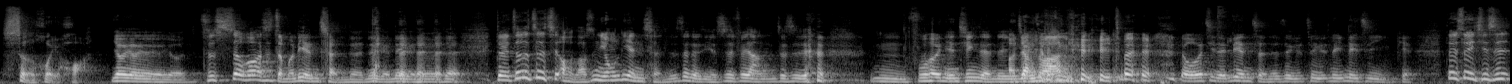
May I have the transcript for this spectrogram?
社会化。有有有有有，这社会化是怎么练成的？那个那个对不对？对，这个这次哦，老师你用练成的这个也是非常就是 嗯符合年轻人的一个用语。对，我记得练成的这个这个那那支影片。对，所以其实。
